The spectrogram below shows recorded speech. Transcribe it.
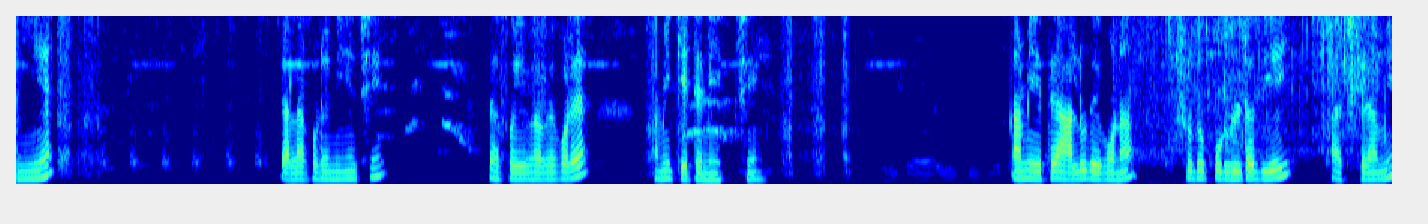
নিয়ে, চালা করে নিয়েছি। দেখো এইভাবে করে আমি কেটে নিচ্ছি। আমি এতে আলু দেব না, শুধু পুরুলটা দিয়েই আজকের আমি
